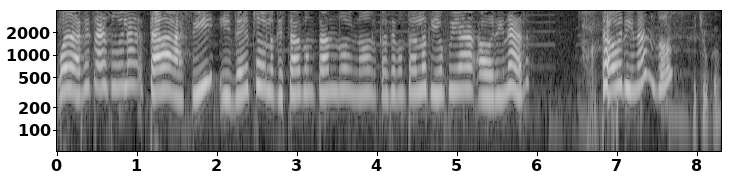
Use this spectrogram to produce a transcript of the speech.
Bueno, la fiesta de Subila estaba así y de hecho lo que estaba contando y no alcancé a contarlo que yo fui a, a orinar. Estaba orinando, Pichuco.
